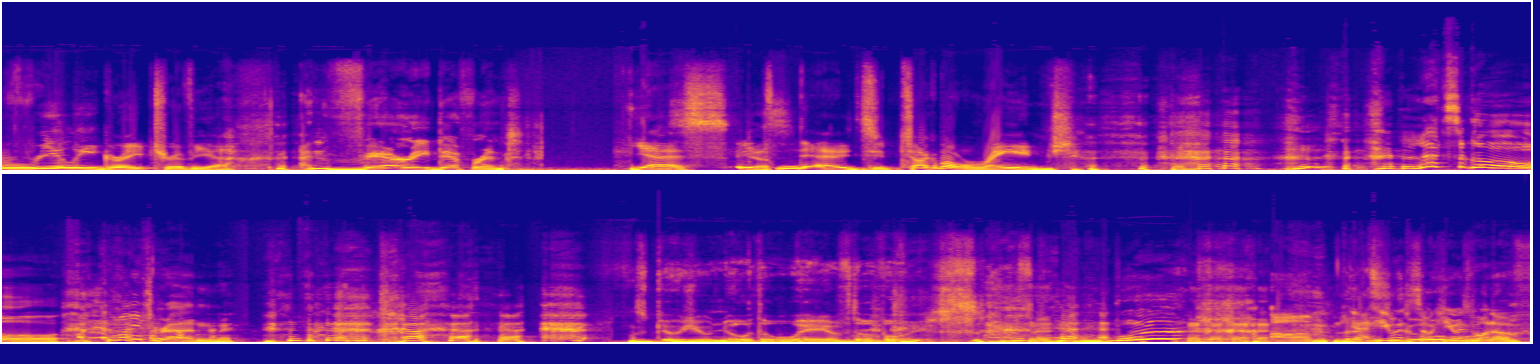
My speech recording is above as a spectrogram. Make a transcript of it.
really great trivia. And very different. yes, Yes. it's uh, talk about range. Let's go. White run. Do you know the way of the voice? what? Um, yeah, he was. So he was one of.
